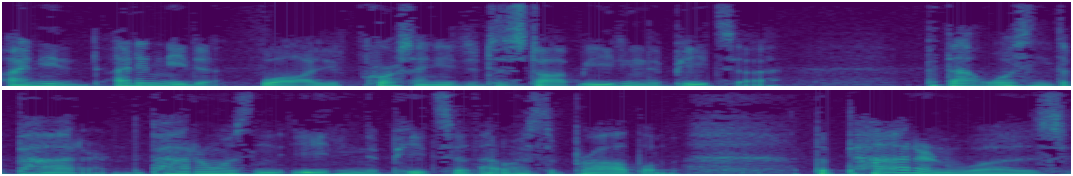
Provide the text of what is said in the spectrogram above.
I needed I didn't need to, well of course I needed to stop eating the pizza but that wasn't the pattern. The pattern wasn't eating the pizza that was the problem. The pattern was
